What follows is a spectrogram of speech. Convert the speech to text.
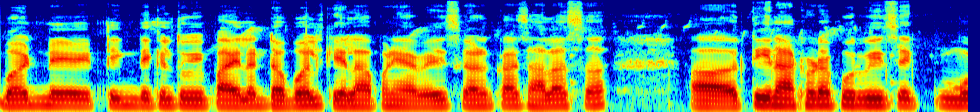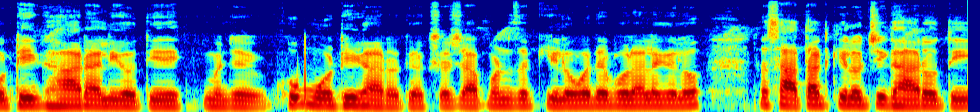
बर्ड नेटिंग देखील तुम्ही पाहिलं. डबल केलं आपण यावेळेस. कारण का झालं असं तीन आठवड्यापूर्वीच एक मोठी घार आली होती. एक म्हणजे खूप मोठी घार होती. अक्षरशः आपण जर किलोमध्ये बोलायला गेलो तर सात आठ किलोची घार होती.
